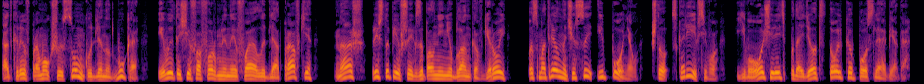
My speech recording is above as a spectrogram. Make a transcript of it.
Открыв промокшую сумку для ноутбука и вытащив оформленные файлы для отправки, наш, приступивший к заполнению бланков герой, посмотрел на часы и понял, что, скорее всего, его очередь подойдет только после обеда.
